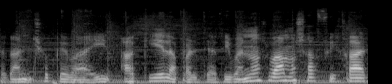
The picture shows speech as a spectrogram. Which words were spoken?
El gancho que va a ir aquí en la parte de arriba. Nos vamos a fijar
